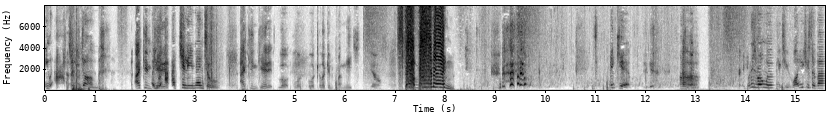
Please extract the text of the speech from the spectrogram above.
You actually dumb. I can Are you get it. actually mental? I can get it. Look, look, look, look at my niche skills. Stop burning! Take it. Ugh. what is wrong with you two? Why are you two so bad?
